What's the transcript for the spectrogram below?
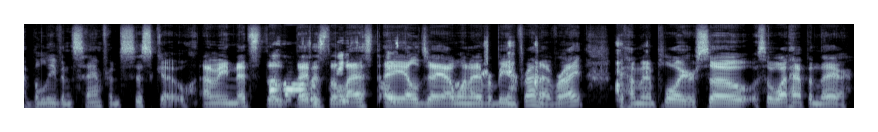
I believe in San Francisco. I mean, that's the that is the is the places. last ALJ I want to ever be in front of, right? If I'm an employer. So so what happened there?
